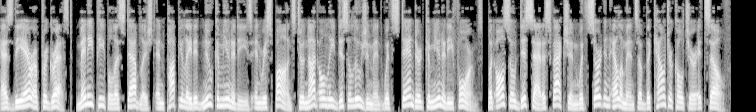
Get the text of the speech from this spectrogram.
As the era progressed, many people established and populated new communities in response to not only disillusionment with standard community forms, but also dissatisfaction with certain elements of the counterculture itself.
